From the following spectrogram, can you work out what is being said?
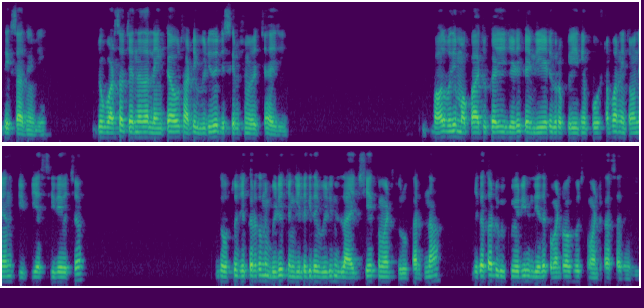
ਦੇਖ ਸਕਦੇ ਹੋ ਜੀ। ਜੋ WhatsApp ਚੈਨਲ ਦਾ ਲਿੰਕ ਹੈ ਉਹ ਸਾਡੀ ਵੀਡੀਓ ਦੇ ਡਿਸਕ੍ਰਿਪਸ਼ਨ ਵਿੱਚ ਹੈ ਜੀ। ਬਹੁਤ ਵਧੀਆ ਮੌਕਾ ਆ ਚੁੱਕਾ ਜੀ, ਜਿਹੜੇ ਕੈਂਡੀਡੇਟ ਗਰੁੱਪ ਏ ਦੀਆਂ ਪੋਸਟਾਂ ਭਰਨੀਆਂ ਚਾਹੁੰਦੇ ਹਨ ਪੀਪੀਐਸਸੀ ਦੇ ਵਿੱਚ। ਦੋਸਤੋ, ਜੇਕਰ ਤੁਹਾਨੂੰ ਵੀਡੀਓ ਚੰਗੀ ਲੱਗੀ ਤਾਂ ਵੀਡੀਓ ਨੂੰ ਲਾਈਕ ਸ਼ੇਅਰ ਕਮੈਂਟ ਜ਼ਰੂਰ ਕਰ ਦੇਣਾ ਜੇਕਰ ਤੁਹਾਡੀ ਕੋਈ ਕੁਐਰੀ ਹੁੰਦੀ ਹੈ ਤਾਂ ਕਮੈਂਟ ਬਾਕਸ ਵਿੱਚ ਕਮੈਂਟ ਕਰ ਸਕਦੇ ਹੋ ਜੀ।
